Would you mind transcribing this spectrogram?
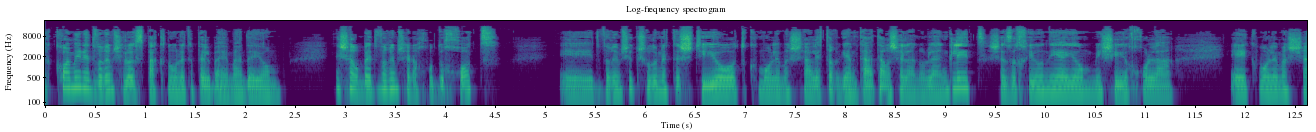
בכל מיני דברים שלא הספקנו לטפל בהם עד היום. יש הרבה דברים שאנחנו דוחות, אה, דברים שקשורים לתשתיות, כמו למשל לתרגם את האתר שלנו לאנגלית, שזה חיוני היום, מי שיכולה, אה, כמו למשל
